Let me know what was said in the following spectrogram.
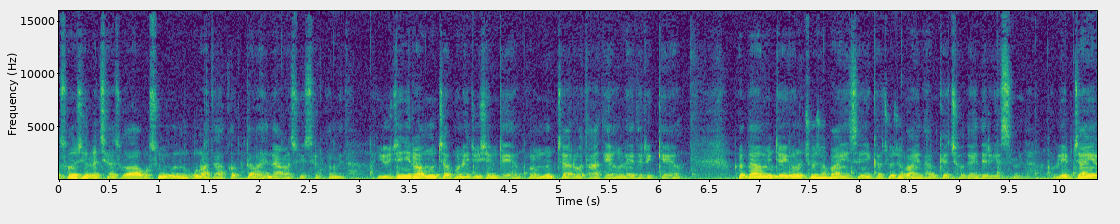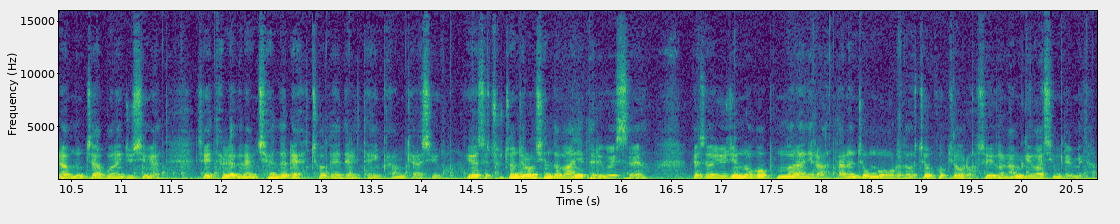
손실은 최소화하고 수익은 누구나 다 극대화해 나갈 수 있을 겁니다. 유진이라고 문자 보내주시면 돼요. 그럼 문자로 다 대응을 해드릴게요. 그 다음 이제 이거는 주주방이 있으니까 주주방에 함께 초대해 드리겠습니다. 그리고 입장이라고 문자 보내주시면 저희 텔레그램 채널에 초대해 드릴 테니까 함께 하시고 여기서 추천주를 훨씬 더 많이 드리고 있어요. 그래서 유진 로봇뿐만 아니라 다른 종목으로도 적극적으로 수익을 남겨가시면 됩니다.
